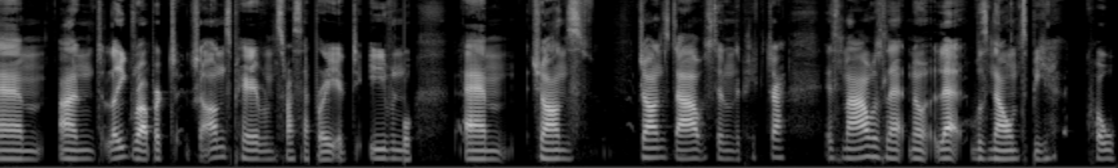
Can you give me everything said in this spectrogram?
Um, and like Robert, John's parents were separated, even though um John's John's dad was still in the picture. His ma was let no let was known to be quote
